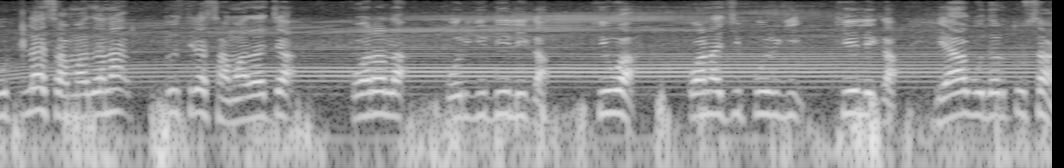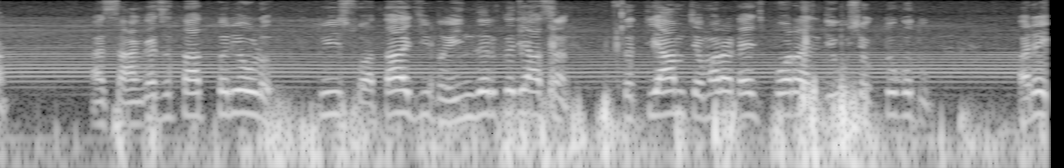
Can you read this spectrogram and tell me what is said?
कुठल्या समाजानं दुसऱ्या समाजाच्या पोराला पोरगी दिली का? किंवा कोणाची पोरगी केली का? हे अगोदर तू सांग. आणि सांगायचं तात्पर्य एवढं तू स्वतःची बहीण जर कधी असन तर ती आमच्या मराठ्याच्या पोराला देऊ शकतो का तू? अरे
